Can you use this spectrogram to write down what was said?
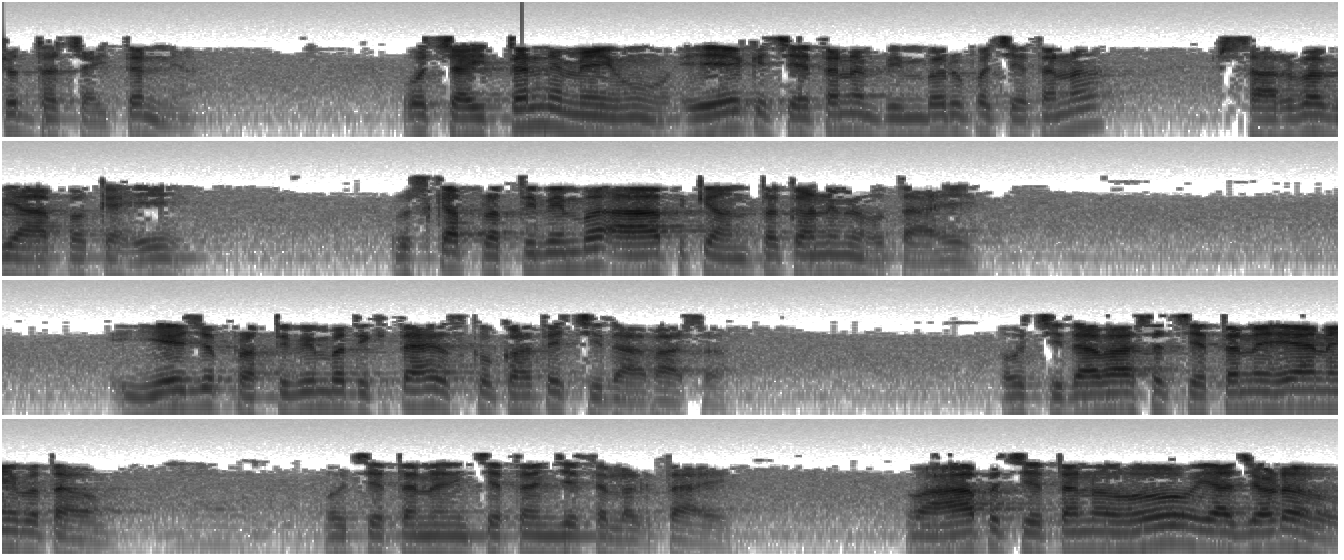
शुद्ध चैतन्य। वो चैतन्य में हूँ एक चेतन बिंब रूप चेतन सर्वव्यापक है। उसका प्रतिबिंब आपके अंतकरण में होता है। ये जो प्रतिबिंब दिखता है, उसको कहते चिदाभास। वो चिदाभास चेतन है या नहीं बताओ? वो चेतन चेतन जैसे लगता है। वो आप चेतन हो या जड़ हो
